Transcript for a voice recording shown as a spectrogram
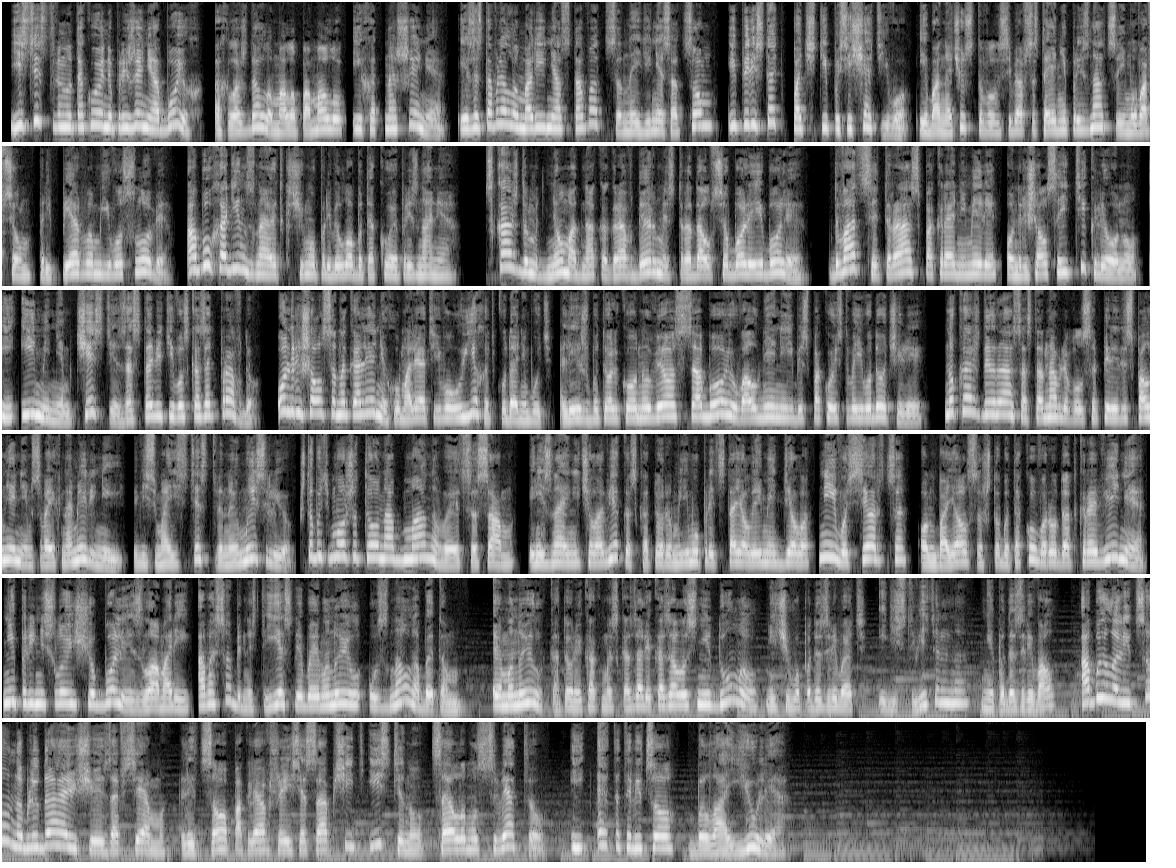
Естественно, такое напряжение обоих охлаждало мало-помалу их отношения и заставляло Мари не оставаться наедине с отцом и перестать почти посещать его, ибо она чувствовала себя в состоянии признаться ему во всем при первом его слове. А Бог один знает, к чему привело бы такое признание. С каждым днем, однако, граф Дерми страдал все более и более. Двадцать раз, по крайней мере, он решался идти к Леону и именем чести заставить его сказать правду. Он решался на коленях умолять его уехать куда-нибудь, лишь бы только он увез с собой волнение и беспокойство его дочери но каждый раз останавливался перед исполнением своих намерений весьма естественной мыслью, что, быть может, он обманывается сам, и, не зная ни человека, с которым ему предстояло иметь дело, ни его сердца, он боялся, чтобы такого рода откровение не принесло еще более зла Мари, а в особенности, если бы Эммануил узнал об этом, Эммануил, который, как мы сказали, казалось, не думал ничего подозревать, и действительно не подозревал. А было лицо, наблюдающее за всем, лицо, поклявшееся сообщить истину целому свету. И это лицо была Юлия.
